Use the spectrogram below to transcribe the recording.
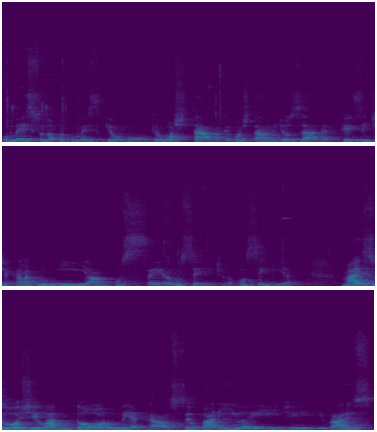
começo não, que eu, comecei, que, eu, que eu gostava, que eu gostava de usar, né? Porque eu sentia aquela agonia, uma coceira, não sei, gente, não conseguia. Mas hoje eu adoro meia calça, eu vario aí de, de vários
